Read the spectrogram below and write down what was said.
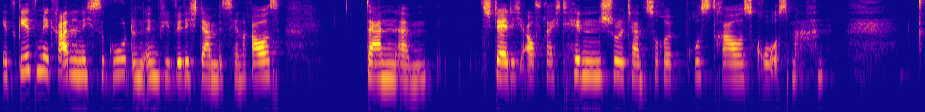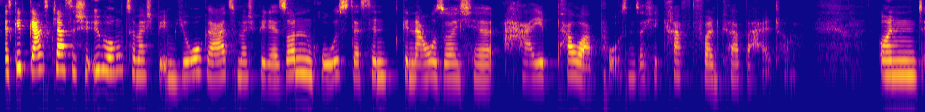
jetzt geht es mir gerade nicht so gut und irgendwie will ich da ein bisschen raus, dann ähm, stell dich aufrecht hin, Schultern zurück, Brust raus, groß machen. Es gibt ganz klassische Übungen, zum Beispiel im Yoga, zum Beispiel der Sonnengruß, das sind genau solche High-Power-Posen, solche kraftvollen Körperhaltungen. Und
